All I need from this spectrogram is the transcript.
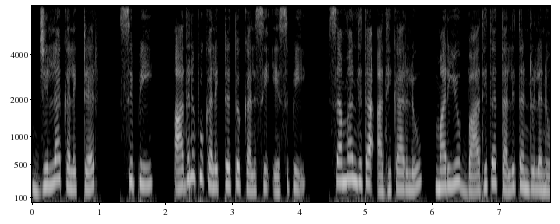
జిల్లా కలెక్టర్ సిపి అదనపు కలెక్టర్తో కలిసి ఎస్పీ సంబంధిత అధికారులు మరియు బాధిత తల్లిదండ్రులను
